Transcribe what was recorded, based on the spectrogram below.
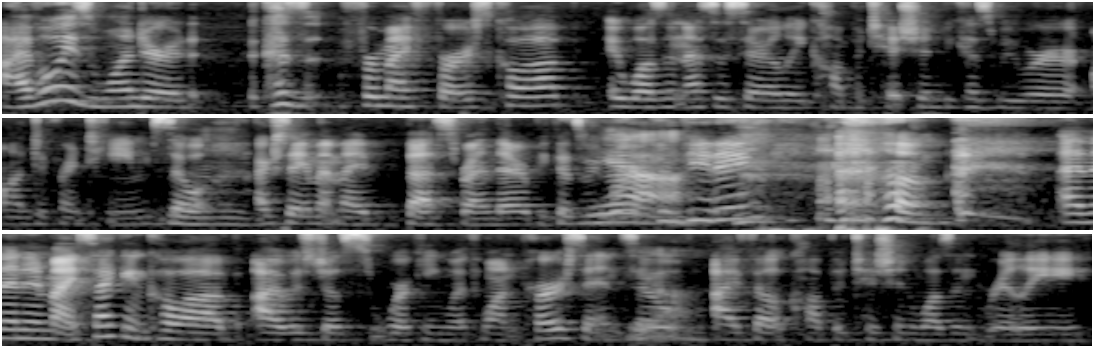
I've always wondered because for my first co-op, it wasn't necessarily competition because we were on different teams. So Mhm. actually, I met my best friend there because we Yeah. weren't competing. um, and then in my second co-op, I was just working with one person, so Yeah. I felt competition wasn't really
